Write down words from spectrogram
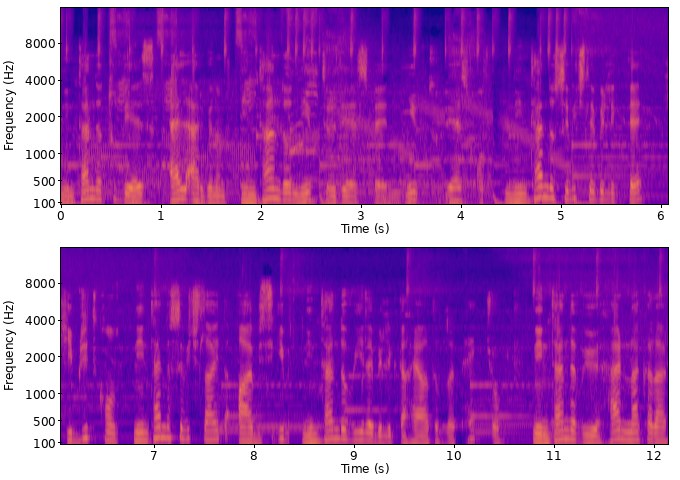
Nintendo 2DS L ergonomik Nintendo New 3DS ve New 2DS kons- Nintendo Switch ile birlikte hibrit konsol Nintendo Switch Lite abisi gibi Nintendo Wii ile birlikte hayatımıza pek çok Nintendo Wii her ne kadar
